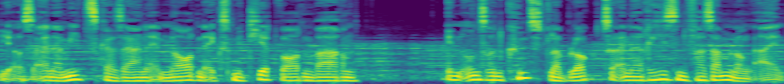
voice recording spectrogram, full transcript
die aus einer Mietskaserne im Norden exmittiert worden waren, in unseren Künstlerblock zu einer Riesenversammlung ein.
